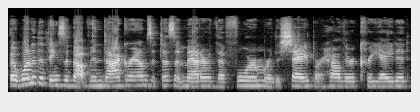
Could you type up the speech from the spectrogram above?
But one of the things about Venn diagrams, it doesn't matter the form or the shape or how they're created,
